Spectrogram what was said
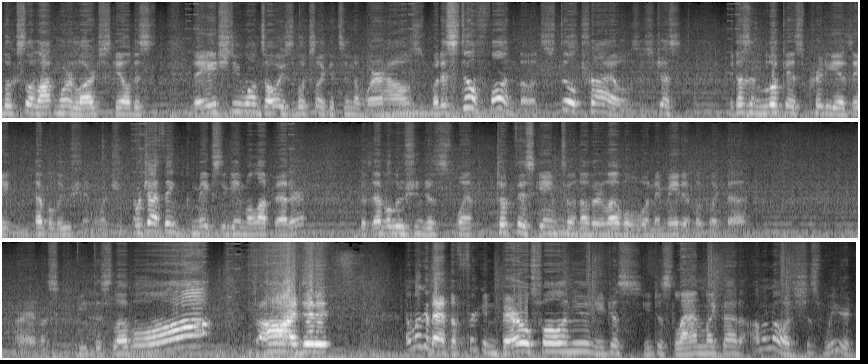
looks a lot more large scale. This the HD ones always looks like it's in a warehouse, but it's still fun though. It's still Trials. It's just it doesn't look as pretty as Evolution, which which I think makes the game a lot better because Evolution just went took this game to another level when they made it look like that. All right, let's beat this level. Oh! Oh, I did it! And look at that, the freaking barrels fall on you and you just you just land like that. I don't know, it's just weird.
